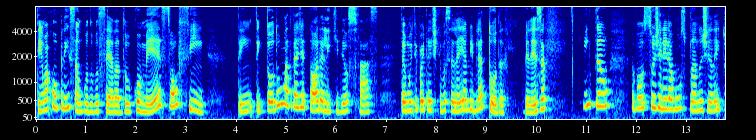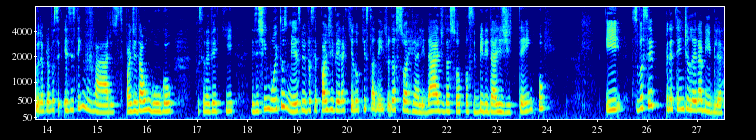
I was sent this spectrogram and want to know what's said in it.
tem uma compreensão quando você é ela do começo ao fim. Tem, tem toda uma trajetória ali que Deus faz. Então é muito importante que você leia a Bíblia toda, beleza? Então, eu vou sugerir alguns planos de leitura para você. Existem vários, você pode dar um Google, você vai ver que existem muitos mesmo e você pode ver aquilo que está dentro da sua realidade, da sua possibilidade de tempo. E se você pretende ler a Bíblia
